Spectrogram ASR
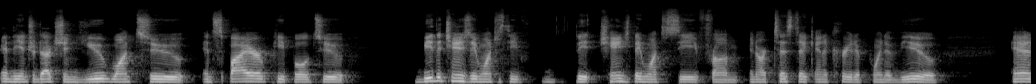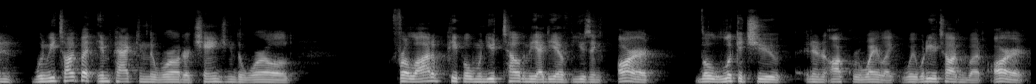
in the introduction you want to inspire people to be the change they want to see, the change they want to see from an artistic and a creative point of view. And when we talk about impacting the world or changing the world, for a lot of people, when you tell them the idea of using art, they'll look at you in an awkward way like wait what are you talking about art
